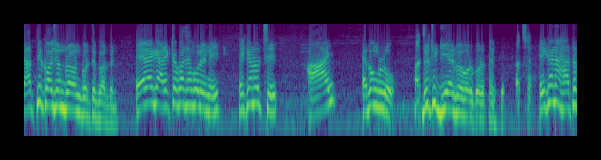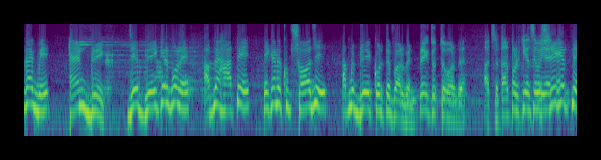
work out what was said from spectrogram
যাত্রী কয়জন গ্রহণ করতে পারবেন? এর আগে আরেকটা কথা বলে নেই এখানে হচ্ছে হাই এবং লো আচ্ছা। দুটি গিয়ার ব্যবহার করে থাকবে আচ্ছা। এখানে হাতে থাকবে হ্যান্ড ব্রেক যে ব্রেকের ফলে আপনি হাতে এখানে খুব সহজে আপনি ব্রেক করতে পারবেন। ব্রেক ধরতে পারবে। আচ্ছা তারপর কি আছে সেক্ষেত্রে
